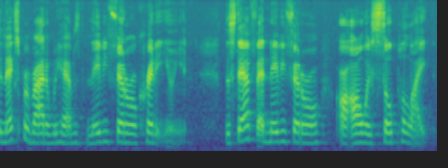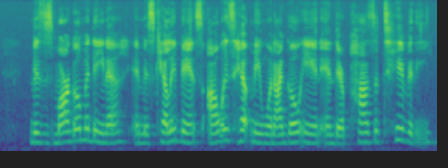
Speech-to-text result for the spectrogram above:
The next provider we have is the Navy Federal Credit Union. The staff at Navy Federal are always so polite. Mrs. Margot Medina and Miss Kelly Bentz always help me when I go in, and their positivity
